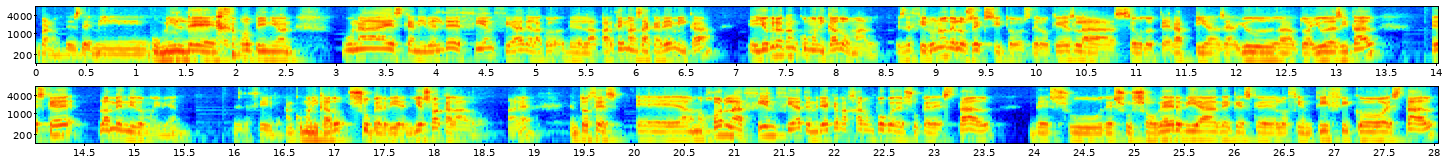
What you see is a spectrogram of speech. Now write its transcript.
bueno, desde mi humilde opinión. Una es que a nivel de ciencia, de la, parte más académica, eh, yo creo que han comunicado mal. Es decir, uno de los éxitos de lo que es las pseudoterapias, autoayudas y tal, es que lo han vendido muy bien. Es decir, han comunicado súper bien y eso ha calado, ¿vale? Entonces, eh, a lo mejor la ciencia tendría que bajar un poco de su pedestal, de su soberbia, de que es que lo científico es tal,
